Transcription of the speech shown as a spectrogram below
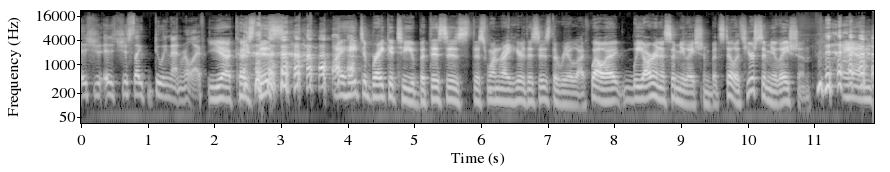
it's just, it's just like doing that in real life. Yeah, because this, I hate to break it to you, but this is this one right here. This is the real life. Well, I, we are in a simulation, but still, it's your simulation. And,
